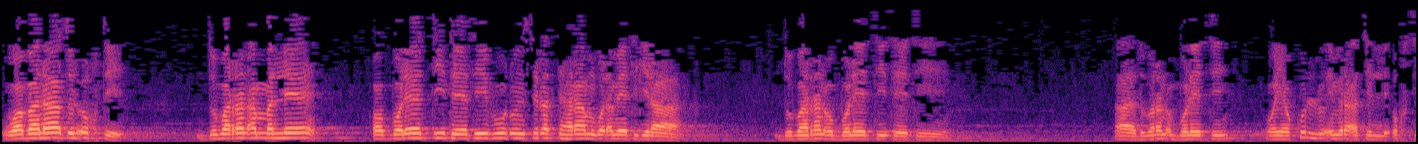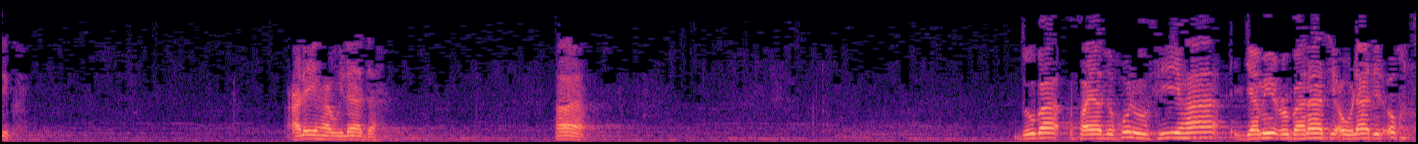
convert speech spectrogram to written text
وبنات الأخت dubarran ammallee obboleettii teetii fuudhuun sirratti haraam godhameeti jira dubarran obboleettii teetii dubarran obboleettii وهي كل امرأة لأختك عليها ولادة ها دوبا فيدخل فيها جميع بنات أولاد الأخت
